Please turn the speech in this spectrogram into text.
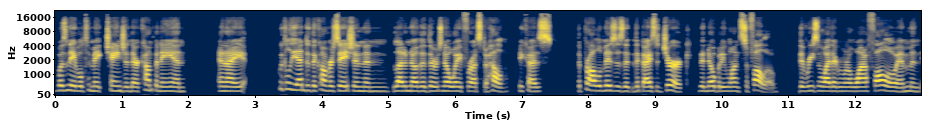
wasn't able to make change in their company and and I quickly ended the conversation and let him know that there's no way for us to help because the problem is is that the guy's a jerk that nobody wants to follow. The reason why they're going to want to follow him and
